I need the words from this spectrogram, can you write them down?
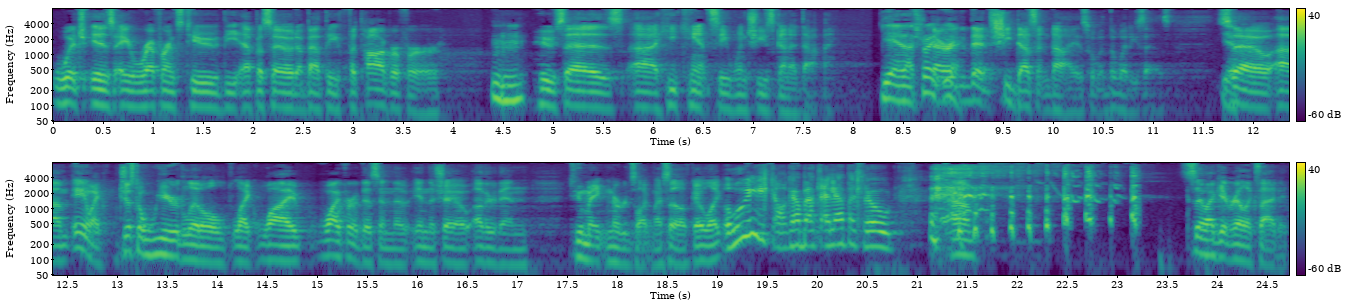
which is a reference to the episode about the photographer who says uh, he can't see when she's gonna die Yeah, that's right. or yeah. that she doesn't die is what, what he says. So um, anyway, just a weird little like why why throw this in the in the show other than to make nerds like myself go like oh we talk about that episode. Um, so I get real excited.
